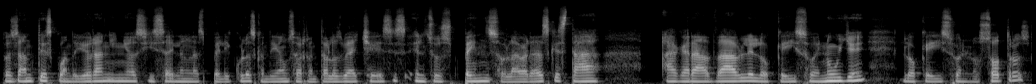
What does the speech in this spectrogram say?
Pues antes, cuando yo era niño, así salían las películas, cuando íbamos a rentar los VHS, el suspenso. La verdad es que está agradable lo que hizo en Huye, lo que hizo en Los Otros.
